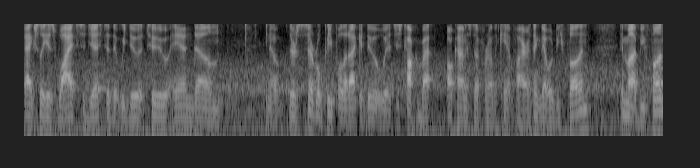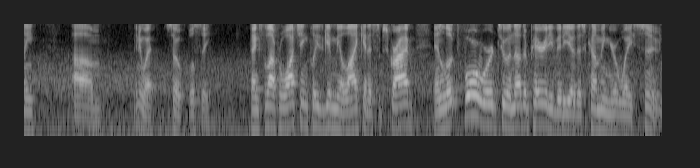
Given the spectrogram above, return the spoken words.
Actually, his wife suggested that we do it too, and um, you know, there's several people that I could do it with. Just talk about all kind of stuff around the campfire. I think that would be fun. It might be funny. Um, anyway, so we'll see. Thanks a lot for watching. Please give me a like and a subscribe, and look forward to another parody video that's coming your way soon.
